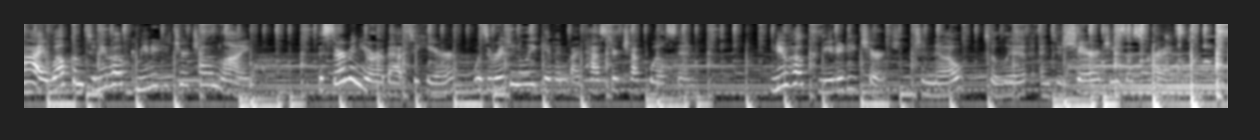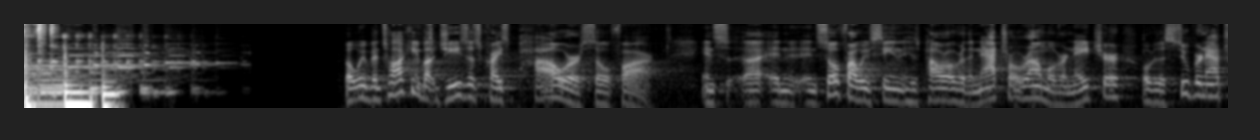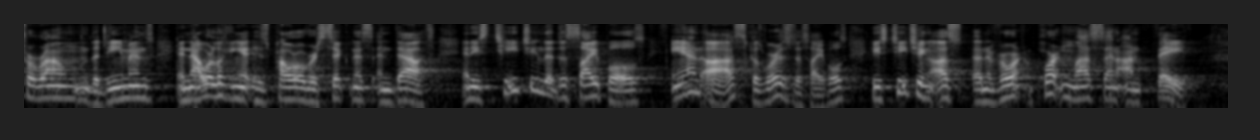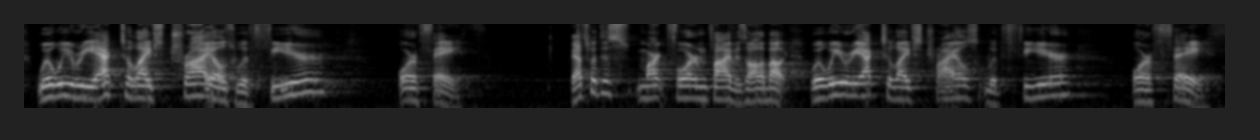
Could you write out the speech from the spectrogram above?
Hi, welcome to New Hope Community Church Online. The sermon you're about to hear was originally given by Pastor Chuck Wilson. New Hope Community Church, to know, to live, and to share Jesus Christ. But we've been talking about Jesus Christ's power so far. And, uh, and, and, so far, we've seen his power over the natural realm, over nature, over the supernatural realm, the demons, and now we're looking at his power over sickness and death. And he's teaching the disciples and us, because we're his disciples, he's teaching us an important lesson on faith. Will we react to life's trials with fear or faith? That's what this Mark 4 and 5 is all about. Will we react to life's trials with fear or faith?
